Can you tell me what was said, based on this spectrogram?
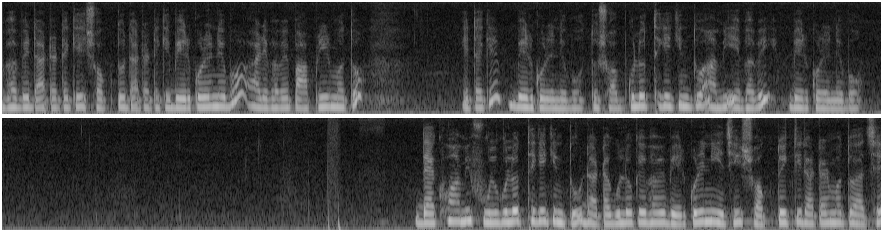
এভাবে ডাটাটাকে, শক্ত ডাটাটাকে বের করে নেব আর এভাবে পাপড়ির মতো এটাকে বের করে নেব। তো সবগুলোর থেকে কিন্তু আমি এভাবেই বের করে নেব। দেখো, আমি ফুলগুলোর থেকে কিন্তু ডাটাগুলোকে এভাবে বের করে নিয়েছি। শক্ত একটি ডাটার মতো আছে,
